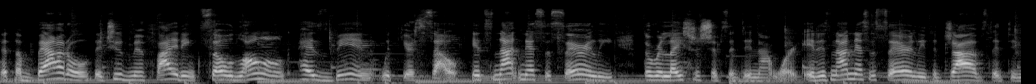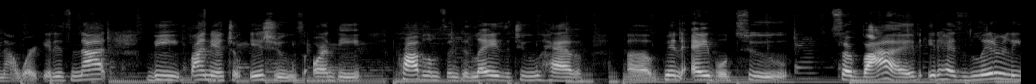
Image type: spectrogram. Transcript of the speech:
that the battle that you've been fighting so long has been with yourself. It's not necessarily the relationships that did not work, it is not necessarily the jobs that did not work, it is not the financial issues or the problems and delays that you have uh, been able to survive, it has literally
